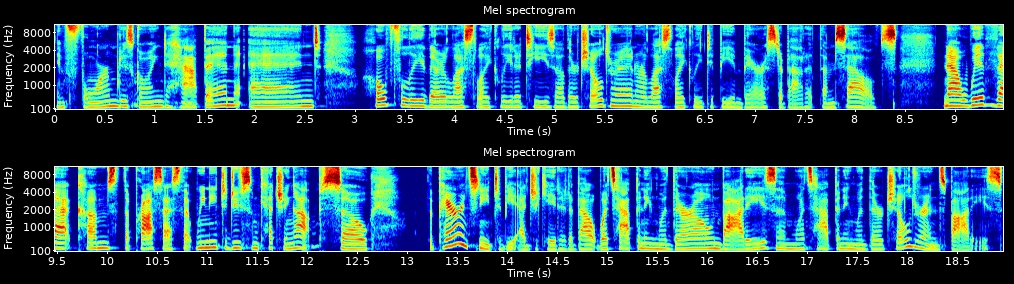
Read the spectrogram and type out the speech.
informed is going to happen. And hopefully they're less likely to tease other children or less likely to be embarrassed about it themselves. Now, with that comes the process that we need to do some catching up. So, the parents need to be educated about what's happening with their own bodies and what's happening with their children's bodies.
